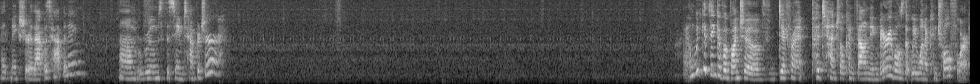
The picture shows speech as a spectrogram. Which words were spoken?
I'd make sure that was happening. Um, rooms the same temperature. And we could think of a bunch of different potential confounding variables that we want to control for.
